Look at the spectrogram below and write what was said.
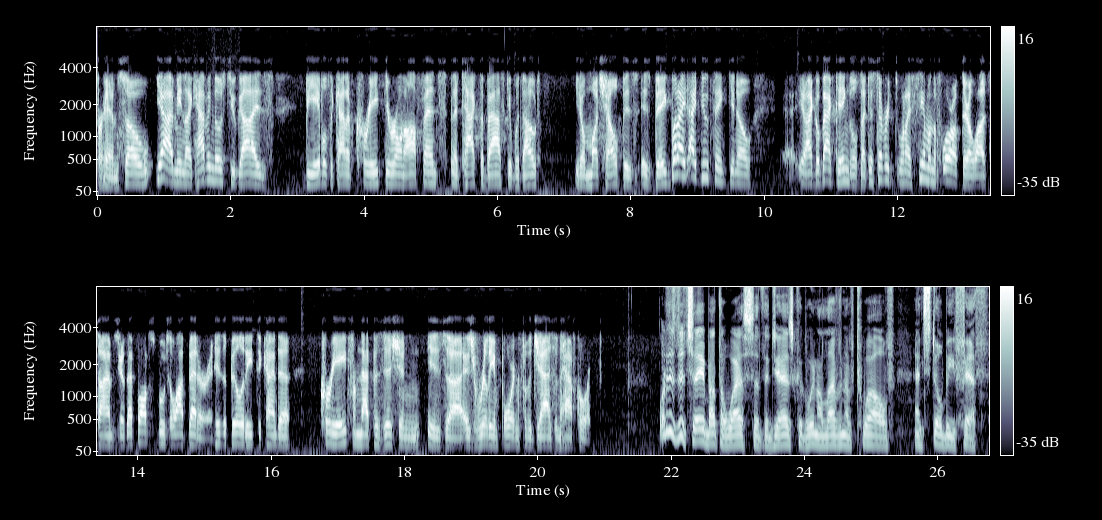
for him. So yeah, I mean, like having those two guys be able to kind of create their own offense and attack the basket without you know much help is is big. But I, I do think you know. You know, I go back to Ingles. I just every when I see him on the floor out there, a lot of times, you know, that ball just moves a lot better, and his ability to kind of create from that position is uh, is really important for the Jazz in the half court. What does it say about the West that the Jazz could win 11 of 12 and still be fifth?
